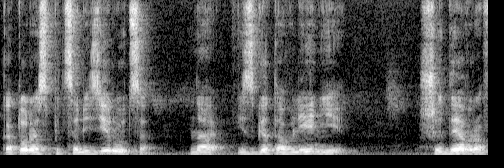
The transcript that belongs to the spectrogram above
которая специализируется на изготовлении шедевров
